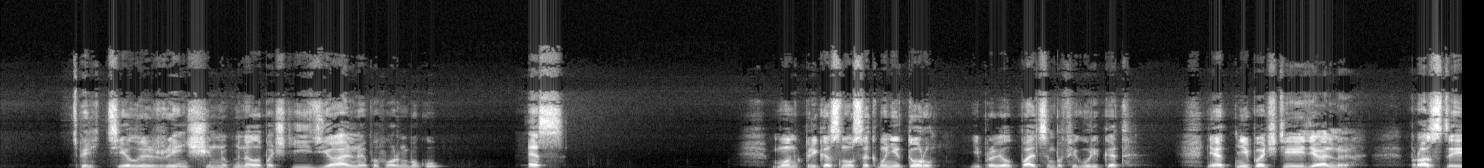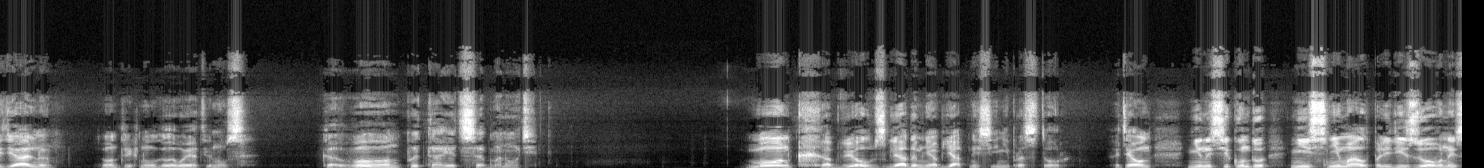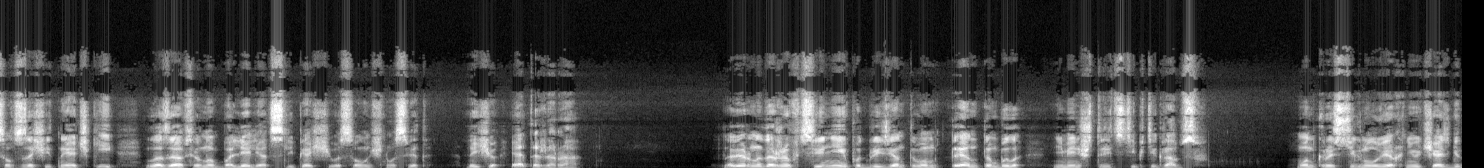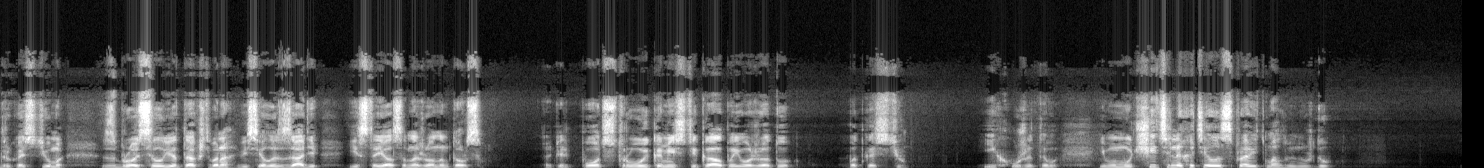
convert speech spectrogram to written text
Теперь тело женщины напоминало почти идеальную по форме букву «С». Монг прикоснулся к монитору и провел пальцем по фигуре Кэт. «Нет, не почти идеальную, просто идеальную». Он тряхнул головой и отвернулся. Кого он пытается обмануть? Монк обвел взглядом необъятный синий простор. Хотя он ни на секунду не снимал поляризованные солнцезащитные очки, глаза все равно болели от слепящего солнечного света. Да еще эта жара. Наверное, даже в тени под брезентовым тентом было не меньше 35 градусов. Монк расстегнул верхнюю часть гидрокостюма, сбросил ее так, чтобы она висела сзади, и стоял с обнаженным торсом. А теперь под струйками стекал по его животу под костюм. И хуже того, ему мучительно хотелось справить малую нужду.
